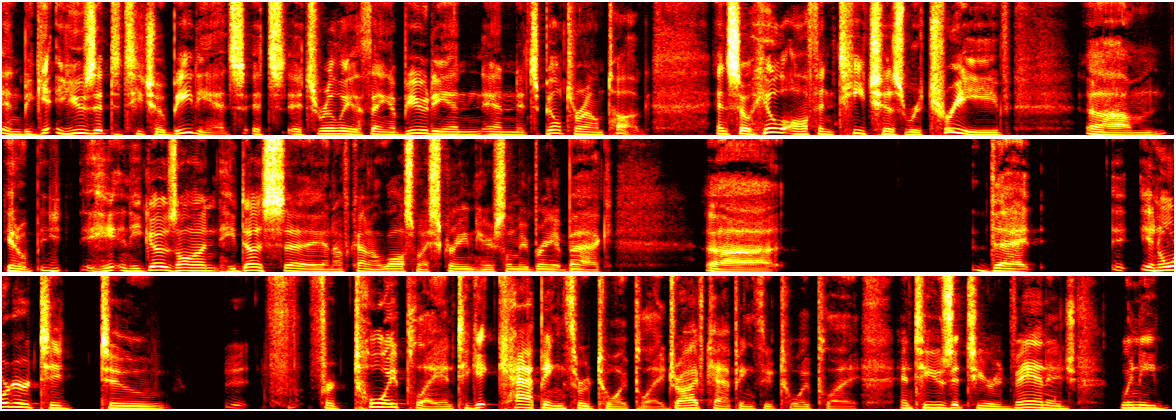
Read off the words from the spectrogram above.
and begin use it to teach obedience it's it's really a thing of beauty and and it's built around tug and so he'll often teach his retrieve um, you know, he, and he goes on, he does say, and I've kind of lost my screen here, so let me bring it back. Uh, that in order to to f- for toy play and to get capping through toy play, drive capping through toy play, and to use it to your advantage, we need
